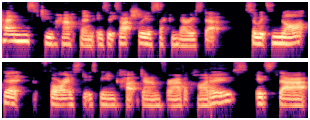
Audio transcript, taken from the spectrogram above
tends to happen is it's actually a secondary step. So it's not that forest is being cut down for avocados, it's that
